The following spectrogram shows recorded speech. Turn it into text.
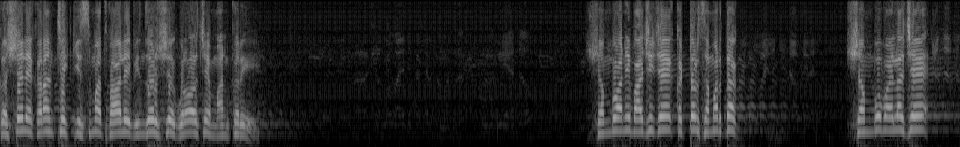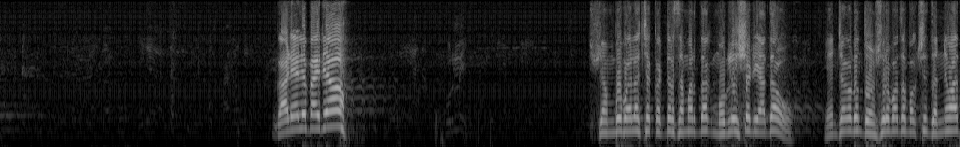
कशेलेकरांची किस्मत पाहिली बिंजोरचे गुलाबाचे मानकरी. शंभू आणि बाजीचे कट्टर समर्थक. शंभू बैलाचे. गाडी आली पाहिजे शंभू बैलाचे कट्टर समर्थक मुरली शेठ यादव यांच्याकडून दोनशे रुपयाचं बक्षीस. धन्यवाद.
